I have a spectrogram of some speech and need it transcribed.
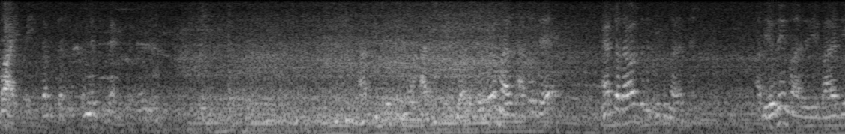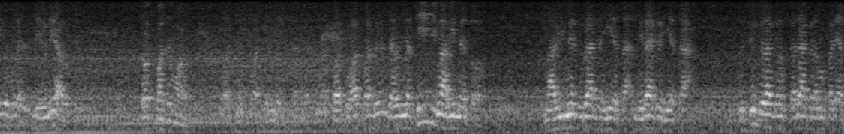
વાય તમને માવીને દુરાગ્રહી હતા નિરાગ્રહી હતા સદાગ્રહ કર્યા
